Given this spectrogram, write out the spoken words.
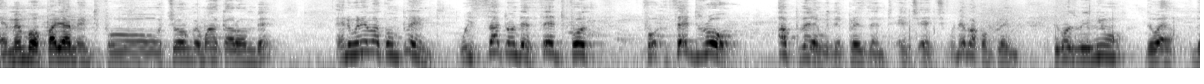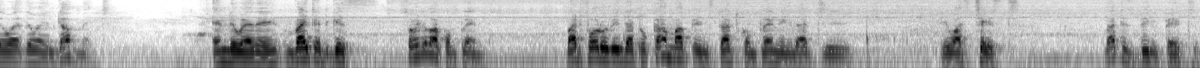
a member of parliament for Chongwe Mwakalombe, and we never complained. We sat on the third, fourth, fourth, third row up there with the president, HH. We never complained because we knew they were, they were, they were in government and they were the invited guests. So we never complained. But for Lubinda to come up and start complaining that uh, he was chased, that is being petty.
